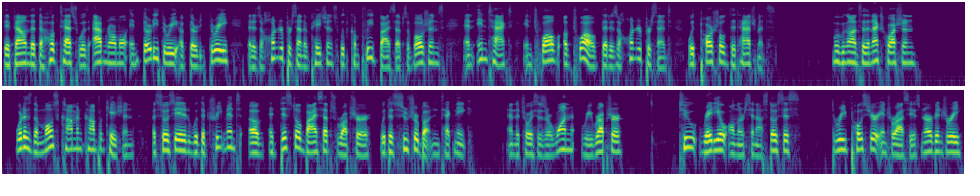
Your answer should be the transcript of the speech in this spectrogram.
They found that the hook test was abnormal in 33 of 33, that is 100% of patients with complete biceps avulsions, and intact in 12 of 12, that is 100% with partial detachments. Moving on to the next question. What is the most common complication associated with the treatment of a distal biceps rupture with a suture button technique? And the choices are 1. Re-rupture 2. Radio-ulnar synostosis 3. Posterior interosseous nerve injury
